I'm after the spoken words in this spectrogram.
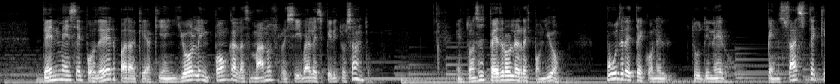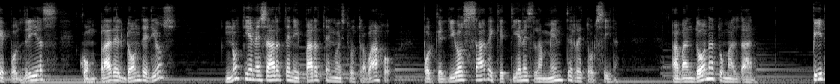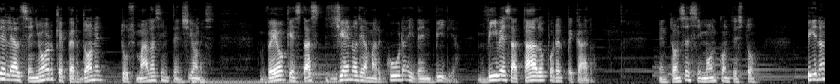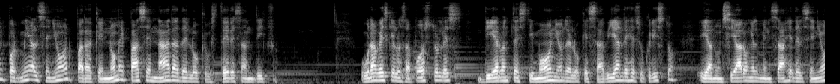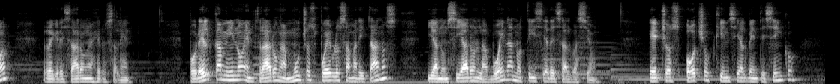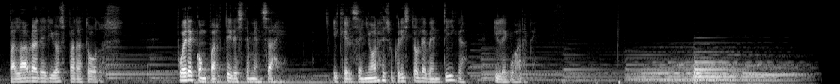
denme ese poder para que a quien yo le imponga las manos reciba el Espíritu Santo. Entonces Pedro le respondió, púdrete con tu dinero. ¿Pensaste que podrías comprar el don de Dios? No tienes arte ni parte en nuestro trabajo, porque Dios sabe que tienes la mente retorcida. Abandona tu maldad. Pídele al Señor que perdone tus malas intenciones. Veo que estás lleno de amargura y de envidia. Vives atado por el pecado. Entonces Simón contestó, pidan por mí al Señor para que no me pase nada de lo que ustedes han dicho. Una vez que los apóstoles dieron testimonio de lo que sabían de Jesucristo y anunciaron el mensaje del Señor, regresaron a Jerusalén. Por el camino entraron a muchos pueblos samaritanos y anunciaron la buena noticia de salvación. Hechos 8, 15 al 25, palabra de Dios para todos. Puede compartir este mensaje y que el Señor Jesucristo le bendiga y le guarde.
